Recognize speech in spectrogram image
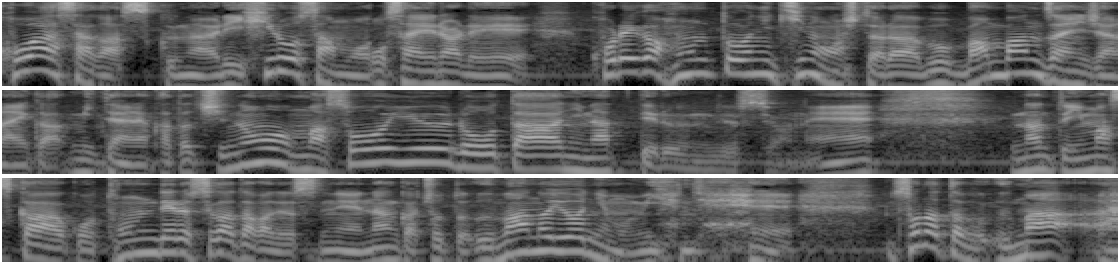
怖さが少なり、広さも抑えられ、これが本当に機能したら、もう万々歳じゃないか、みたいな形の、まあそういうローターになってるんですよね。なんと言いますか、こう飛んでる姿がですね、なんかちょっと馬のようにも見えて、空飛ぶ馬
